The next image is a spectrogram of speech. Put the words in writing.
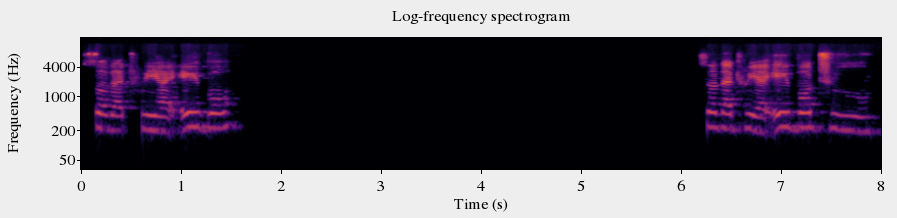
so that we are able so that we are able to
